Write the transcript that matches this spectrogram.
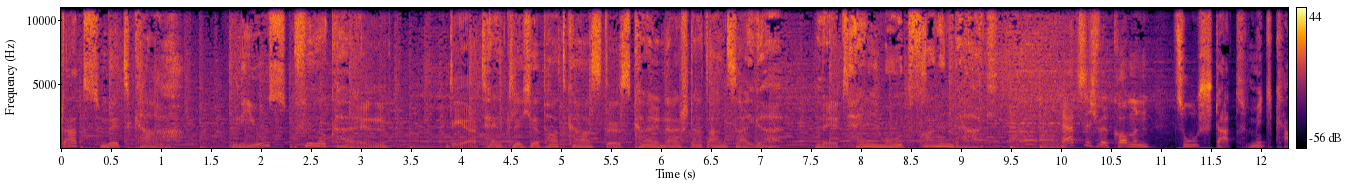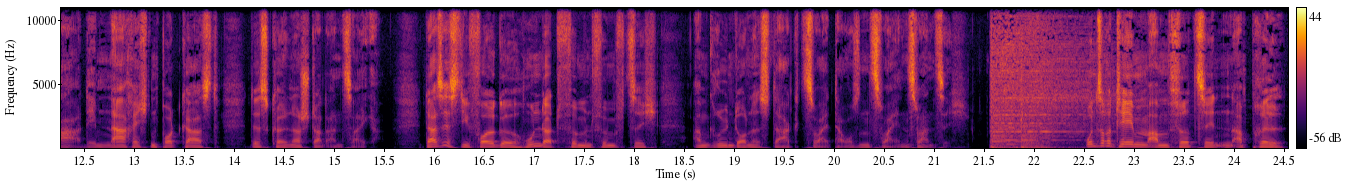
Stadt mit K. News für Köln. Der tägliche Podcast des Kölner Stadtanzeiger mit Helmut Frangenberg. Herzlich willkommen zu Stadt mit K, dem Nachrichtenpodcast des Kölner Stadtanzeiger. Das ist die Folge 155 am Gründonnerstag 2022. Unsere Themen am 14. April.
